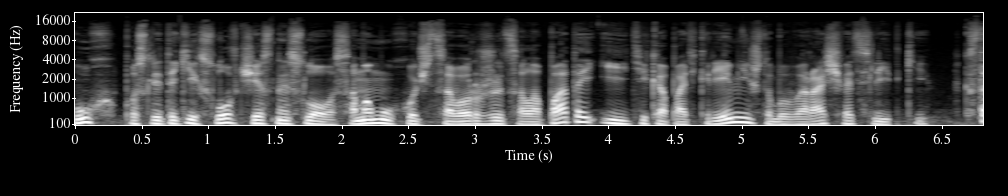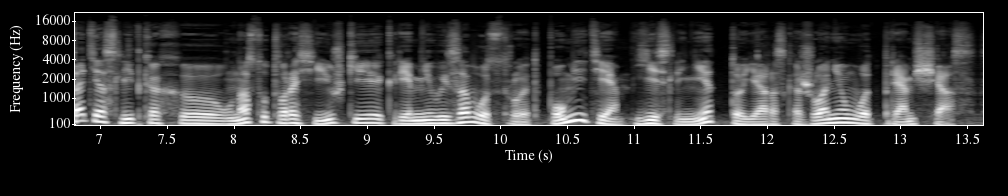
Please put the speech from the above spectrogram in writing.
Ух, после таких слов, честное слово, самому хочется вооружиться лопатой и идти копать кремний, чтобы выращивать слитки. Кстати, о слитках. Э, у нас тут в Россиюшке кремниевый завод строят. Помните? Если нет, то я расскажу о нем вот прямо сейчас.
